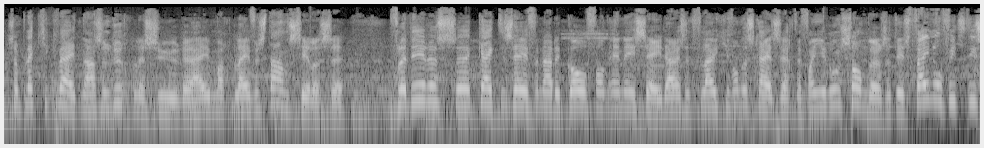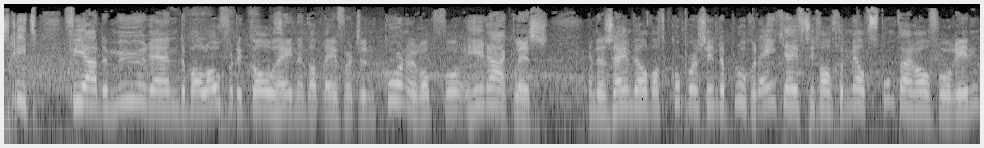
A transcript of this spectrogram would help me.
zijn plekje kwijt na zijn rugblessure. Hij mag blijven staan, Sillissen. Flederis kijkt eens even naar de goal van NEC. Daar is het fluitje van de scheidsrechter van Jeroen Sanders. Het is Feyenoord die schiet via de muur en de bal over de goal heen. En dat levert een corner op voor Heracles. En er zijn wel wat koppers in de ploeg. En eentje heeft zich al gemeld, stond daar al voor in.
